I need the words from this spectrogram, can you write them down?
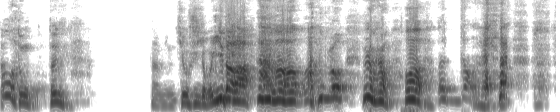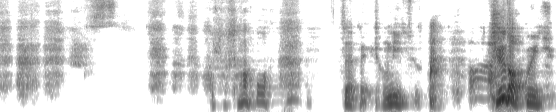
我动我的女人，那么你就是有意的了。啊不不陆陆少，我陆少，我 在北城立足，知道规矩，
